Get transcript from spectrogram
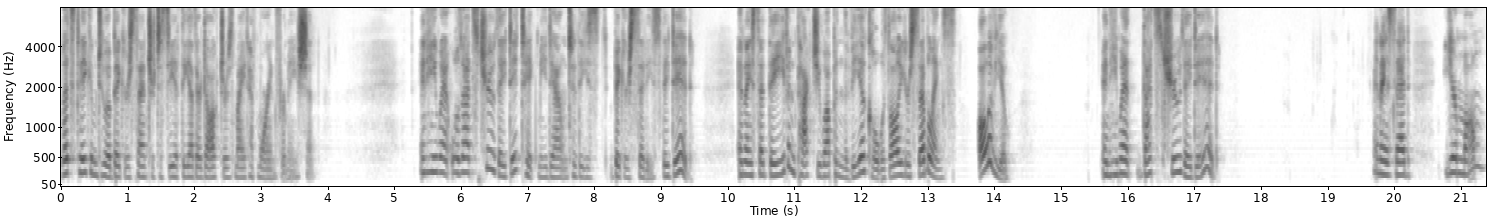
Let's take him to a bigger center to see if the other doctors might have more information. And he went, Well, that's true. They did take me down to these bigger cities. They did. And I said, They even packed you up in the vehicle with all your siblings, all of you. And he went, That's true. They did. And I said, Your mom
